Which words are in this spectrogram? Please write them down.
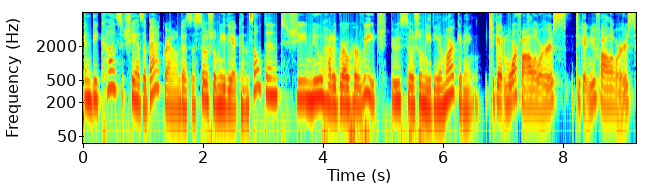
And because she has a background as a social media consultant, she knew how to grow her reach through social media marketing. To get more followers, to get new followers,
